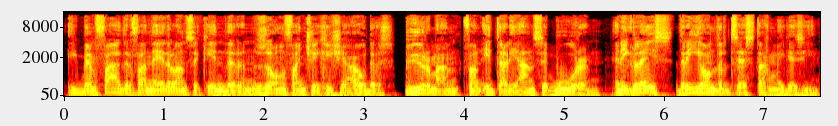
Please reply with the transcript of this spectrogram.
Ik ben vader van Nederlandse kinderen, zoon van Tsjechische ouders... buurman van Italiaanse boeren. En ik lees 360 magazine.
